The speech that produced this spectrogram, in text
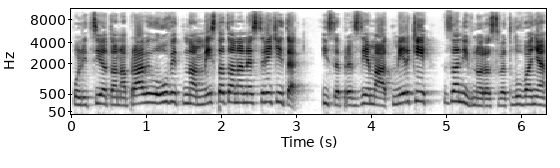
Полицијата направила увид на местата на несреќите и се превземаат мерки за нивно расветлување.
